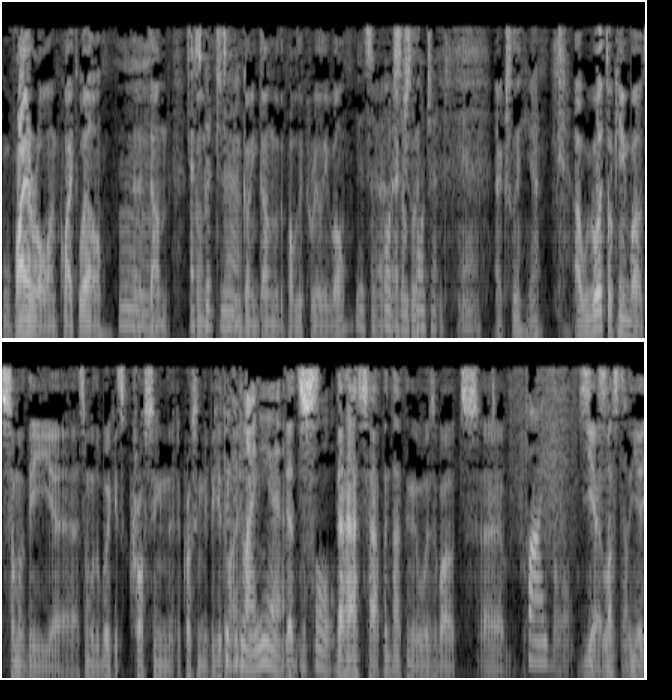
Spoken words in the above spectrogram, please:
viral and quite well. Uh, down. That's going, good to know. Going down with the public really well. Your uh, support is actually. important. Yeah. Actually, yeah. Uh, we were talking about some of the uh, some of the workers crossing the, crossing the picket, Picket line, yeah, That's before. that has happened. I think it was about uh, Five or six yeah last yeah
